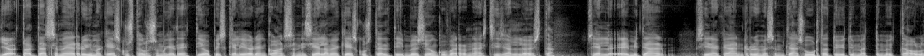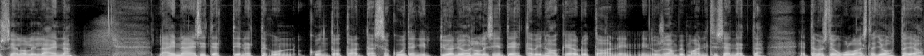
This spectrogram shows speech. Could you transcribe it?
ja tai tässä meidän ryhmäkeskustelussa, mikä tehtiin opiskelijoiden kanssa, niin siellä me keskusteltiin myös jonkun verran näistä sisällöistä. Siellä ei mitään, siinäkään ryhmässä mitään suurta tyytymättömyyttä ollut. Siellä oli lähinnä, lähinnä esitettiin, että kun, kun tota, tässä kuitenkin työnjohdollisiin tehtäviin hakeudutaan, niin, niin useampi mainitsi sen, että, että tämmöistä jonkunlaista johtaja-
